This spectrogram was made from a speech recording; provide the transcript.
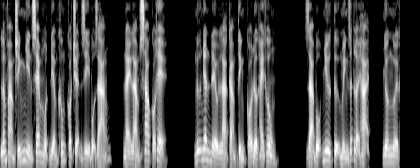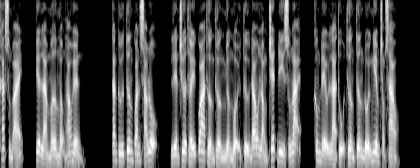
Lâm phàm chính nhìn xem một điểm không có chuyện gì bộ dáng, này làm sao có thể? Nữ nhân đều là cảm tính có được hay không? Giả bộ như tự mình rất lợi hại, nhường người khác sùng bái, kia là mơ mộng hão huyền. Căn cứ tương quan xáo lộ, liền chưa thấy qua thường thường nhường mội tử đau lòng chết đi sống lại, không đều là thụ thương tương đối nghiêm trọng sao?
